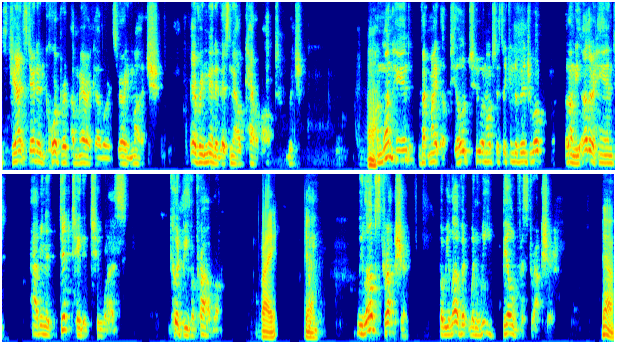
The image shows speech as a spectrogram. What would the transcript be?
standard corporate America, where it's very much every minute is now cataloged, which uh. on one hand, that might appeal to an autistic individual, but on the other hand, having it dictated to us could be the problem. Right. Yeah. Um, we love structure, but we love it when we build the structure. Yeah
